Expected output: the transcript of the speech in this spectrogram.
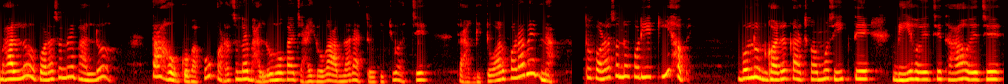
ভালো, পড়াশোনায় ভালো? তা হোক গো বাপু, পড়াশোনায় ভালো হোক আর যাই হোক, আপনার এত কিছু আছে, চাকরি তো আর করাবেন না। তো পড়াশোনা করিয়ে কী হবে? বলুন, ঘরের কাজকর্ম শিখতে, বিয়ে হয়েছে, থা হয়েছে,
